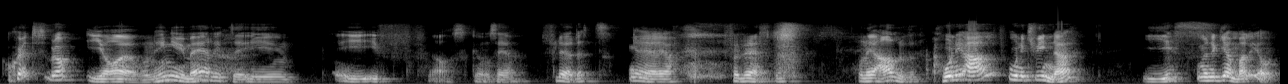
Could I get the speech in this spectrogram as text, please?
hon sköter sig bra. Ja, ja, hon hänger ju med lite i, i, i ja, ska man säga, flödet. Ja, ja, ja. Följer efter. Hon är alv. Hon är alv, hon är kvinna. Yes. Men hur gammal är hon?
